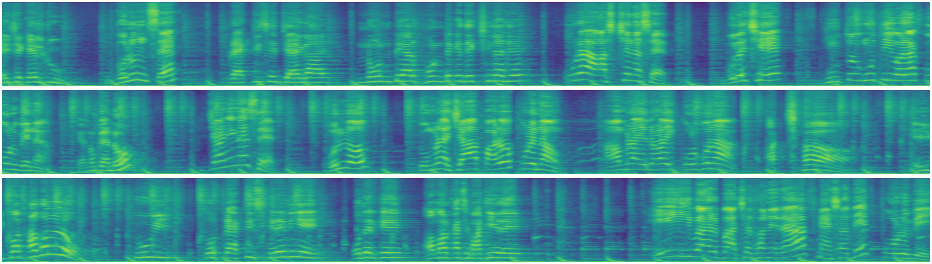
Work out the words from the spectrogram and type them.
এই যে কেলটু। বলুন স্যার। প্র্যাকটিসের জায়গায় নন্টে আর ফোনটাকে দেখছি না যে। ওরা আসছে না স্যার। বলেছে গুঁতো গুঁতি ওরা করবে না। কেন কেন? জানি না স্যার। বলল তোমরা যা পারো করে নাও। আমরা এই লড়াই করব না। আচ্ছা এই কথা বলল। তুই তোর প্র্যাকটিস সেরে নিয়ে ওদেরকে আমার কাছে পাঠিয়ে দে। এইবার বাছাধনেরা ফ্যাসাদে পড়বে।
